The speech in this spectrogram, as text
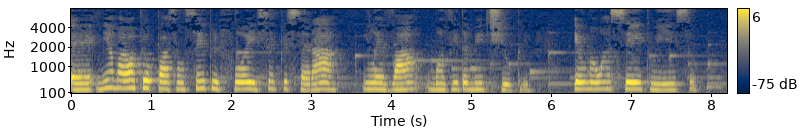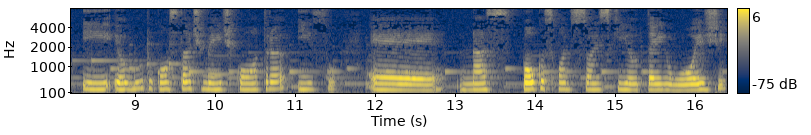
é, minha maior preocupação sempre foi, sempre será, em levar uma vida medíocre. Eu não aceito isso e eu luto constantemente contra isso é, nas poucas condições que eu tenho hoje,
